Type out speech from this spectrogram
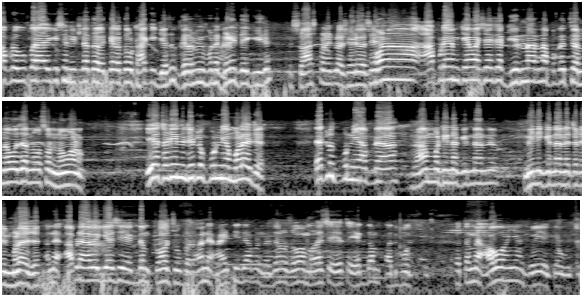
આપણે ઉપર આવી ગયું છે ને એટલે તો અત્યારે તો થાકી ગયો છું. ગરમી મને ઘણી થઈ ગઈ છે. શ્વાસ પણ એટલો છેડ્યો છે. પણ આપણે એમ કહેવાય છે જે ગિરનારના પગથિયા નવ હજાર નવસો નવ્વાણું. એ ચડીને જેટલું પુણ્ય મળે છે એટલું જ પુણ્ય આપણે આ રામમઠીના ગિરનારને મિની ગિરનારને ચડીને મળે છે. અને આપણે આવી ગયા છીએ એકદમ ટોચ ઉપર અને અહીંથી જે આપણે નજારો જોવા મળે છે એ તો એકદમ અદ્ભુત છે. તો તમે આવો અહીંયા જોઈએ કેવું છે.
